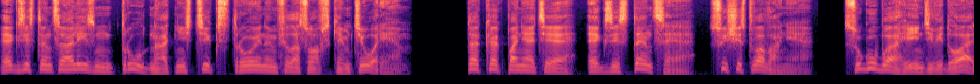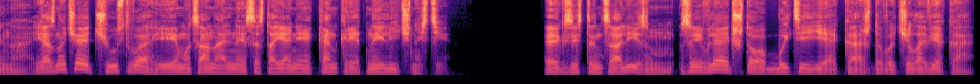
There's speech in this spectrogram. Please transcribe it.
Экзистенциализм трудно отнести к стройным философским теориям, так как понятие «экзистенция» — существование — сугубо индивидуально и означает чувство и эмоциональное состояние конкретной личности. Экзистенциализм заявляет, что бытие каждого человека,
